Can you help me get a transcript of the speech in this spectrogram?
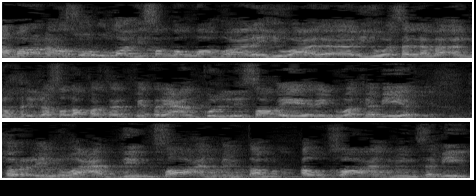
أمرنا رسول الله صلى الله عليه وعلى آله وسلم أن نخرج صدقة الفطر عن كل صغير وكبير حر وعبد صاعا من تمر أو صاعا من زبيب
